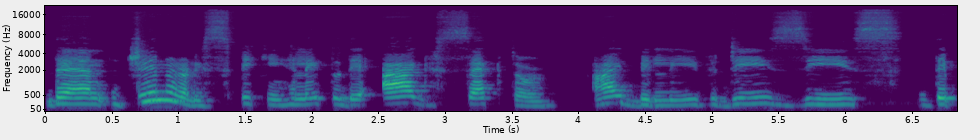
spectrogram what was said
Then, generally speaking, related to the ag sector, I believe this is the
